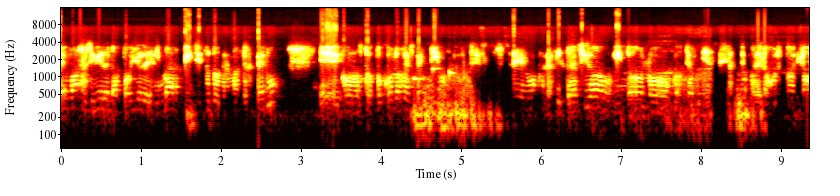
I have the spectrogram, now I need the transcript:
hemos recibido el apoyo del IMARPI, Instituto del Mar del Perú, eh, con los protocolos respectivos, la filtración y todo lo concerniente al tema del laboratorio.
